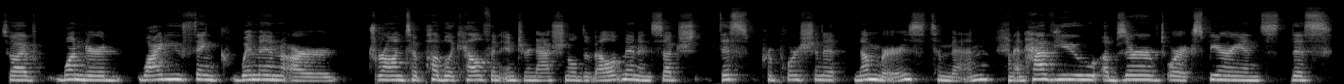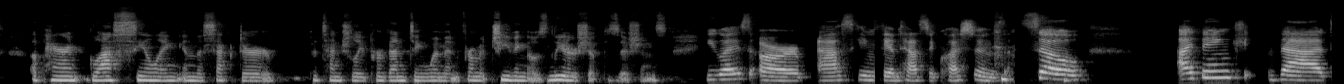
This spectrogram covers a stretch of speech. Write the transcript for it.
So I've wondered why do you think women are drawn to public health and international development in such disproportionate numbers to men? And have you observed or experienced this apparent glass ceiling in the sector potentially preventing women from achieving those leadership positions you guys are asking fantastic questions. so I think that,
